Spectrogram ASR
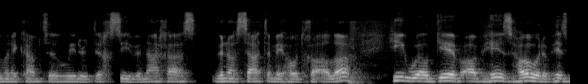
when it comes to the leader dichsi v'nachas v'nasata mehodcha Allah, he will give of his hod of his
